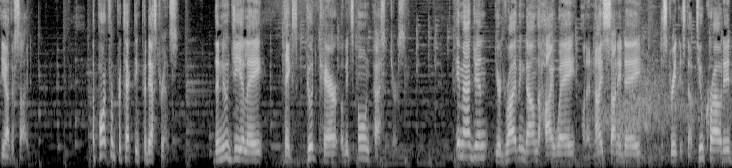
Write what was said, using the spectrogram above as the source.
the other side. Apart from protecting pedestrians, the new GLA takes good care of its own passengers. Imagine you're driving down the highway on a nice sunny day, the street is not too crowded,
